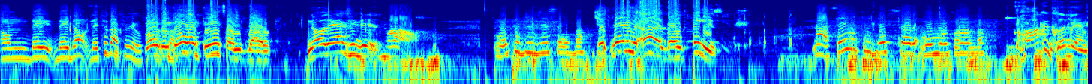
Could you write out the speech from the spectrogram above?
Um, they they don't they took out trios. Bro, they don't like threesomes, bro. No, they actually did. Wow. What did you just say, bro? Just ready up, uh, bro, please. Nah, say what you just said one more time, bro. Oh, I could clip it and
